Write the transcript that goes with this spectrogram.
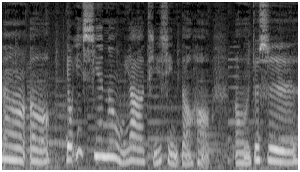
那呃，有一些呢，我们要提醒的哈，嗯，就是，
